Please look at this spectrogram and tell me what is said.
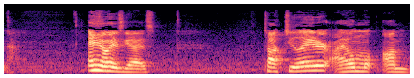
Anyways, guys. Talk to you later. I almost, I'm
